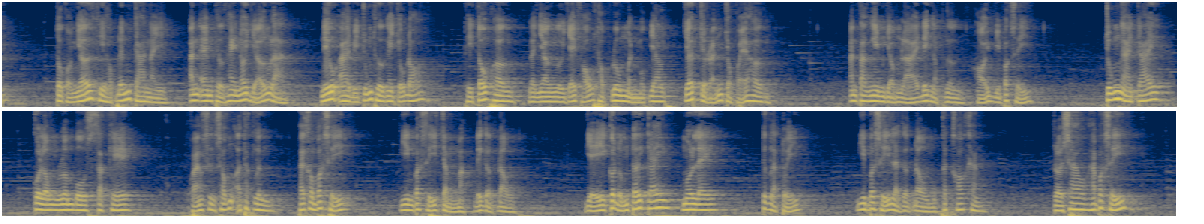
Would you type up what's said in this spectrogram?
Tôi còn nhớ khi học đến ca này anh em thường hay nói giỡn là, Nếu ai bị trúng thương ngay chỗ đó, Thì tốt hơn là nhờ người giải phẫu thọc luôn mình một dao Chết cho rảnh cho khỏe hơn. Anh ta nghiêm giọng lại để ngập ngừng, Hỏi vị bác sĩ. Trúng ngay cái Colon lombosake Khoảng xương sống ở thắt lưng, Phải không bác sĩ? Viên bác sĩ trầm mặt để gật đầu. Vậy có đụng tới cái mole, Tức là tủy. Viên bác sĩ là gật đầu một cách khó khăn. Rồi sao hả bác sĩ?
